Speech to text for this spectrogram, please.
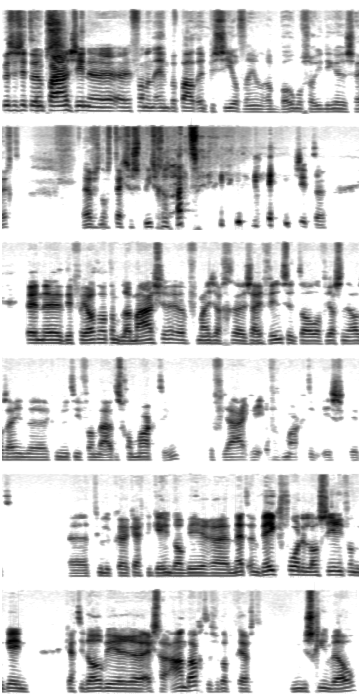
Dus er zitten een paar zinnen van een, een bepaald NPC of een andere boom of zo, die dingen dus zegt. Daar hebben ze nog text-to-speech geluid in de game zitten. En eh dit je had een blamage. Eh, voor mij zag, eh, zei Vincent al, of Jasnel zei in de community van, nou, het is gewoon marketing. Of ja, ik weet of het marketing is. Eh, natuurlijk krijgt de game dan weer net een week voor de lancering van de game, krijgt hij wel weer extra aandacht. Dus wat dat betreft misschien wel.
